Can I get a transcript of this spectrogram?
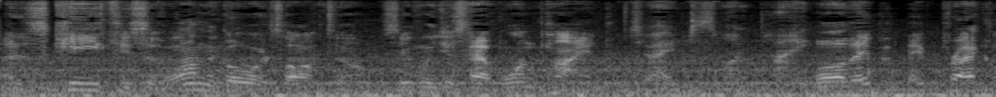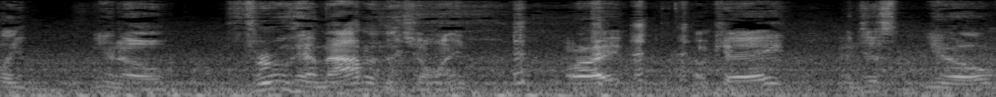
and it's Keith. He said, "Well, I'm gonna go over and talk to him. See if we just have one pint." That's right. Just one pint. Well, they they practically you know threw him out of the joint. all right. Okay. And just you know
